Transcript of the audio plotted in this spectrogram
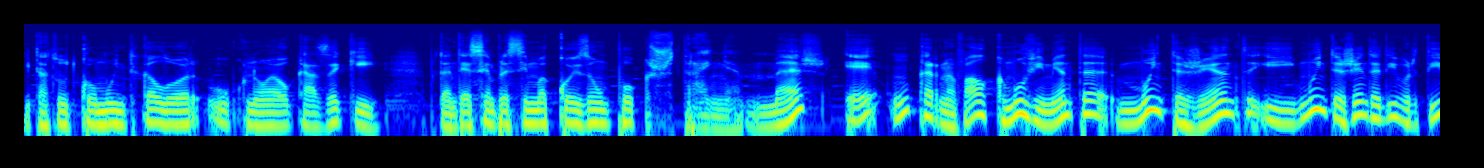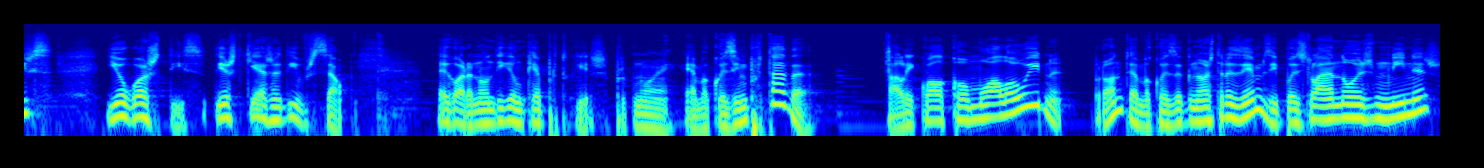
e está tudo com muito calor, o que não é o caso aqui. Portanto, é sempre assim uma coisa um pouco estranha, mas é um carnaval que movimenta muita gente e muita gente a divertir-se e eu gosto disso, desde que haja diversão. Agora, não digam que é português, porque não é. É uma coisa importada, tal e qual como o Halloween. Pronto, é uma coisa que nós trazemos e depois lá andam as meninas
